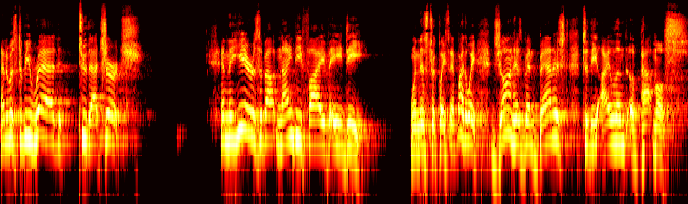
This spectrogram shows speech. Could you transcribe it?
And it was to be read to that church. And the year is about 95 AD when this took place. And by the way, John has been banished to the island of Patmos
